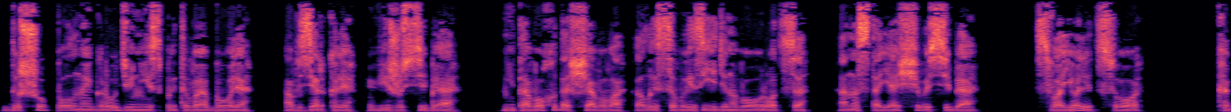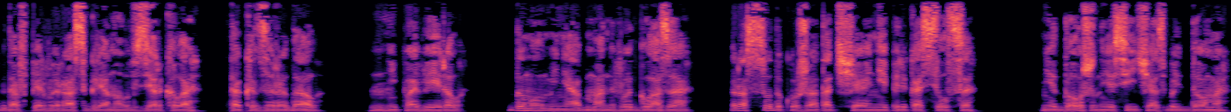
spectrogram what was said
Дышу полной грудью, не испытывая боли, а в зеркале вижу себя. Не того худощавого, лысого, изъеденного уродца, а настоящего себя. Свое лицо. Когда в первый раз глянул в зеркало, так и зарыдал. Не поверил. Думал, меня обманывают глаза. Рассудок уже от отчаяния перекосился. Не должен я сейчас быть дома,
